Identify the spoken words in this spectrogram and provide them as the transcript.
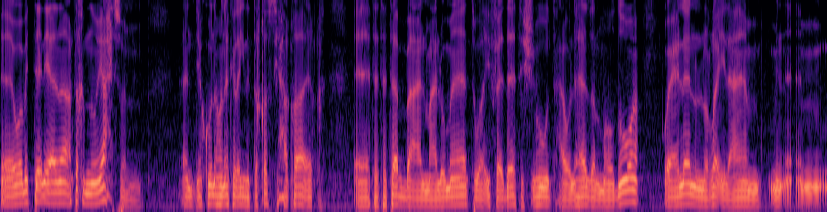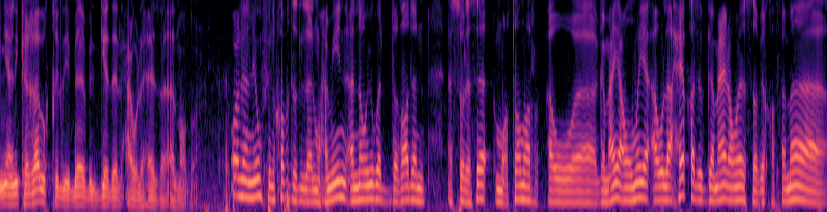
آه، وبالتالي أنا أعتقد أنه يحسن أن يكون هناك لجنة تقصي حقائق آه، تتتبع المعلومات وإفادات الشهود حول هذا الموضوع وإعلان للرأي العام من يعني كغلق لباب الجدل حول هذا الموضوع. أعلن اليوم في نقابة المحامين أنه يوجد غدا الثلاثاء مؤتمر أو آه، جمعية عمومية أو لاحقة للجمعية العمومية السابقة فما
